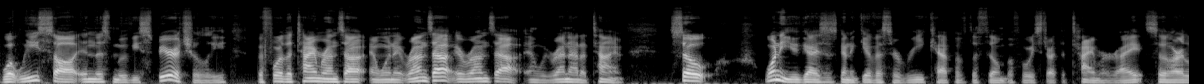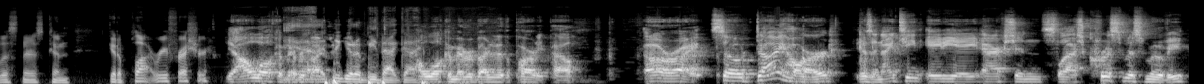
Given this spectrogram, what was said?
what we saw in this movie spiritually before the time runs out. And when it runs out, it runs out and we run out of time. So one of you guys is going to give us a recap of the film before we start the timer, right? So our listeners can get a plot refresher. Yeah, I'll welcome everybody. Yeah, I think it'll be that guy. I'll welcome everybody to the party, pal. All right. So Die Hard is a 1988 action slash Christmas movie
